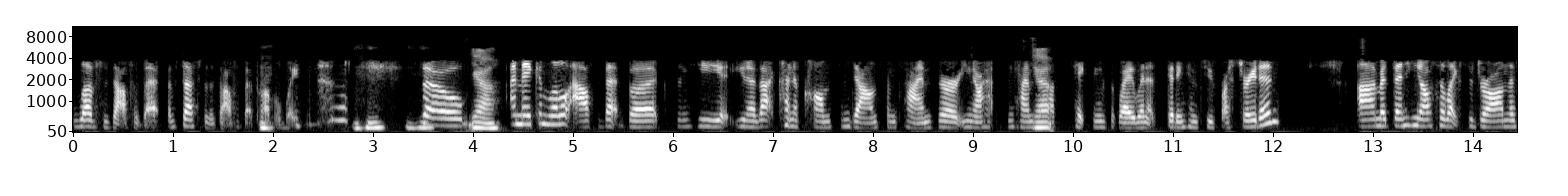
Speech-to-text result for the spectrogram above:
loves his alphabet, obsessed with his alphabet probably. Mm-hmm. mm-hmm. So yeah, I make him little alphabet books and he, you know, that kind of calms him down sometimes or, you know, sometimes yeah. I have to take things away when it's getting him too frustrated. Um, but then he also likes to draw on the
